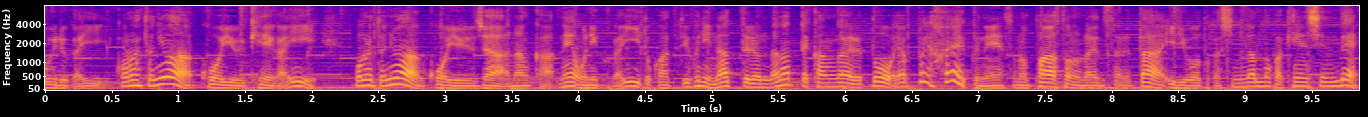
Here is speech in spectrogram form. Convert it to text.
オイルがいい。この人にはこういう系がいい。この人にはこういうじゃあなんかねお肉がいいとかっていう風になってるんだなって考えるとやっぱり早くねそのパーソナライズされた医療とか診断とか検診で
